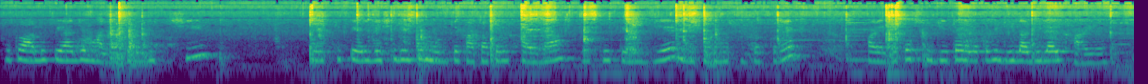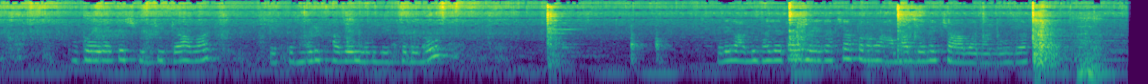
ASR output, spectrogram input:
একটু আলু পেঁয়াজে ভাজা করে দিচ্ছি। একটু তেল বেশি দিয়েছি, মুড়িতে কাঁচা তেল খায় না। একটু তেল দিয়ে মিশে দেবো সুন্দর করে। আর এদিকে সুজিটা এরকমই ঢিলা ঢিলাই খায় হয়ে গেছে সুজিটা আবার একটু মুড়ি খাবে মুড়ি রেখে দেবো। এদিকে আলু ভাজাটাও হয়ে গেছে এখন আমার জন্য চা বানাবো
